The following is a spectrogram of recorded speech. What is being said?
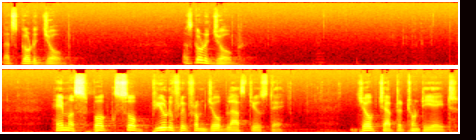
Let's go to Job. Let's go to Job. Amos spoke so beautifully from Job last Tuesday. Job chapter 28.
